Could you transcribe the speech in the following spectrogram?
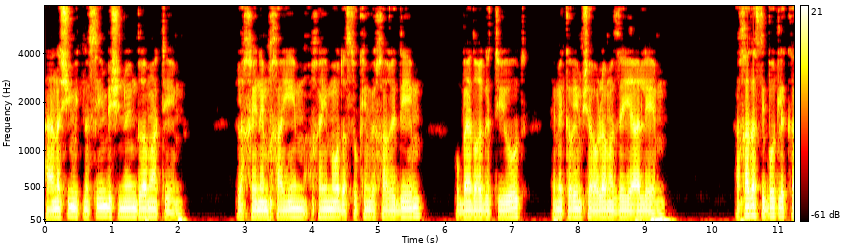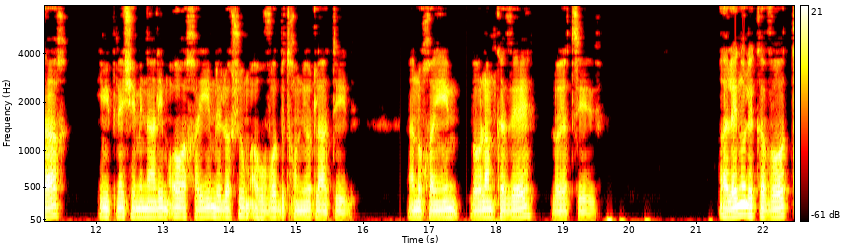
האנשים מתנסים בשינויים דרמטיים. לכן הם חיים, חיים מאוד עסוקים וחרדים, ובהדרגתיות הם מקווים שהעולם הזה ייעלם. אחת הסיבות לכך היא מפני שהם מנהלים אורח חיים ללא שום ערובות ביטחוניות לעתיד. אנו חיים בעולם כזה לא יציב. עלינו לקוות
